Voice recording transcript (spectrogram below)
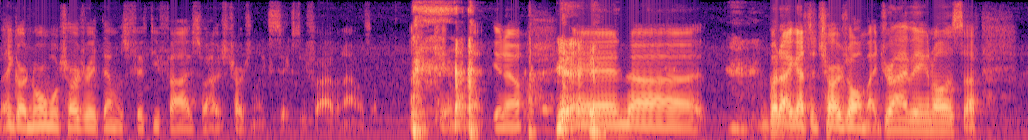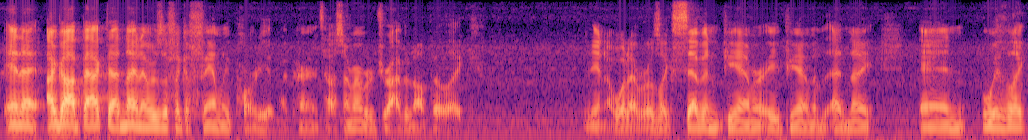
I think our normal charge rate then was 55, so I was charging like 65, and I was like, You know. And uh, but I got to charge all my driving and all this stuff. And I, I got back that night. And it was at like a family party at my parents' house. I remember driving up at like, you know, whatever. It was like 7 p.m. or 8 p.m. at night, and with like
